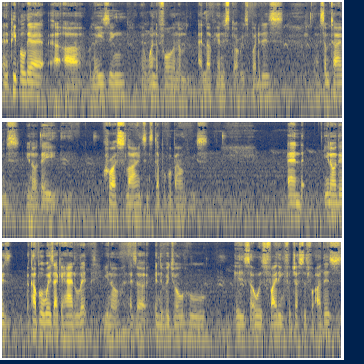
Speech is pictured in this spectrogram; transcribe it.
And the people there are amazing and wonderful, and I'm, i love hearing the stories. But it is uh, sometimes, you know, they cross lines and step over boundaries. And you know, there's a couple of ways I can handle it. You know, as an individual who is always fighting for justice for others,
